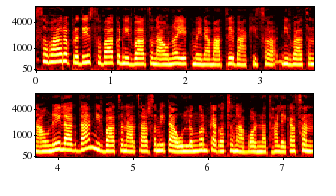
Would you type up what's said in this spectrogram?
सभा र प्रदेश सभाको निर्वाचन आउन एक महिना मात्रै बाँकी छ। निर्वाचन आउनै लाग्दा निर्वाचन आचार संहिता उल्लंघनका घटना बढ़न थालेका छन्।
